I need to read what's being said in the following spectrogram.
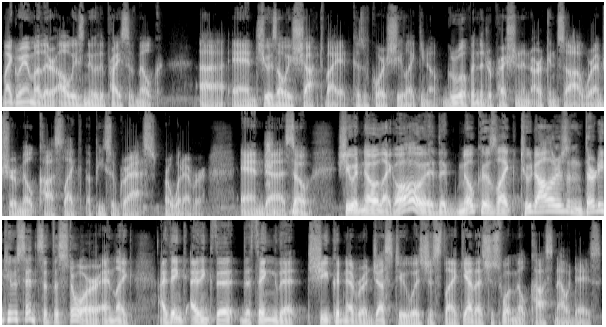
my grandmother always knew the price of milk. Uh, and she was always shocked by it because, of course, she like you know grew up in the depression in Arkansas, where I'm sure milk costs like a piece of grass or whatever. And uh, so she would know, like, oh, the milk is like two dollars and thirty two cents at the store, and like, I think, I think the the thing that she could never adjust to was just like, yeah, that's just what milk costs nowadays.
